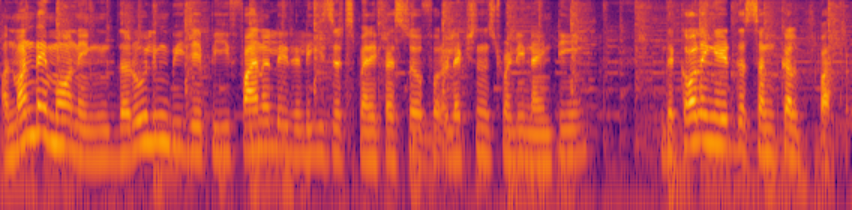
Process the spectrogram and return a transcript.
On Monday morning, the ruling BJP finally released its manifesto for elections 2019. They're calling it the Sankalp Patra.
